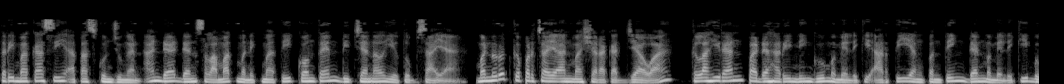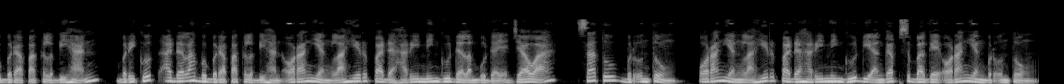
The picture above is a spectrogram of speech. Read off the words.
Terima kasih atas kunjungan Anda dan selamat menikmati konten di channel YouTube saya. Menurut kepercayaan masyarakat Jawa, kelahiran pada hari Minggu memiliki arti yang penting dan memiliki beberapa kelebihan. Berikut adalah beberapa kelebihan orang yang lahir pada hari Minggu dalam budaya Jawa. 1. Beruntung orang yang lahir pada hari Minggu dianggap sebagai orang yang beruntung.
